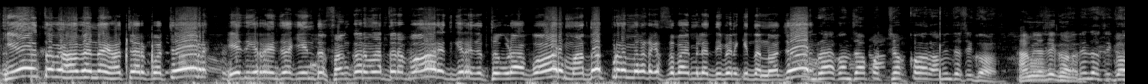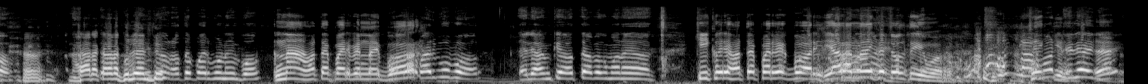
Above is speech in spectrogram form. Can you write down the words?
কেউ তবে হবে নাই হচার পচর। এদিকে রয়েছে কিন্তু শঙ্কর মাতার বর এদিকে রয়েছে থুবড়া বর। মাধবপুর মেলাটাকে সবাই মিলে দিবেন কিন্তু নজর। তোমরা এখন যা পাচ্ছ কর আমি যাচ্ছি ঘর। আমি যাচ্ছি ঘর? আমি যাচ্ছি ঘর। হ্যাঁ। কাটা কাটা খুলে আনতে? হতে পারব না বল না হতে পারবেন নাই বর। পারব বল তাহলে আমি কি হতে হবে মানে কি করে হতে পারে একবার ইয়ারা নাই কে চলতি মোর ঠিক কি না? হ্যাঁ?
